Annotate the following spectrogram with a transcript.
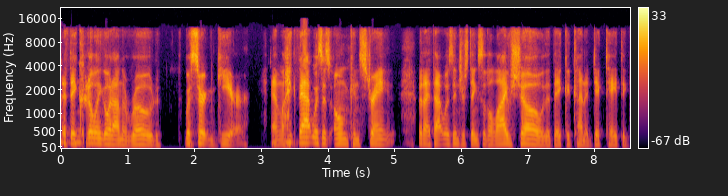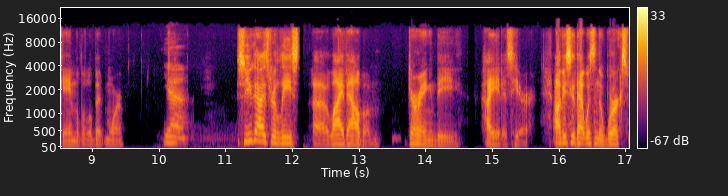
that they oh. could only go down the road with certain gear. And like that was his own constraint that I thought was interesting. So the live show that they could kind of dictate the game a little bit more. Yeah. So you guys released a live album during the hiatus here. Obviously, that was in the works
